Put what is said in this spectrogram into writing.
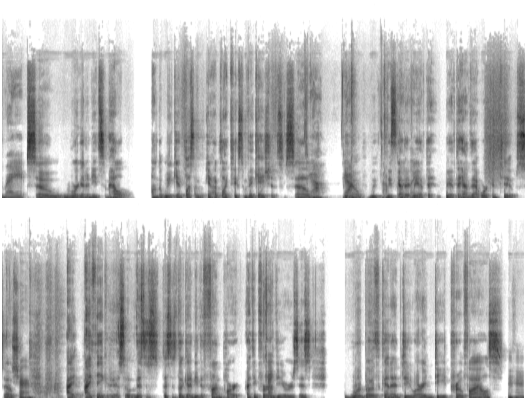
Right. So we're going to need some help on the weekend. Plus, I'm, you know, I'd like to take some vacations. So, yeah. you know, we've, we've got it. We have to, we have to have that working too. So Sure. I, I think, so this is, this is going to be the fun part, I think, for our viewers is we're both going to do our Indeed profiles. hmm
